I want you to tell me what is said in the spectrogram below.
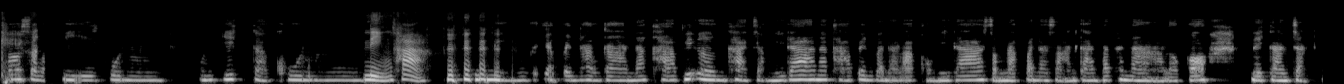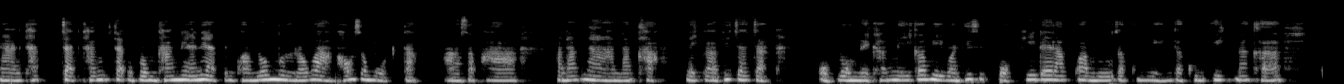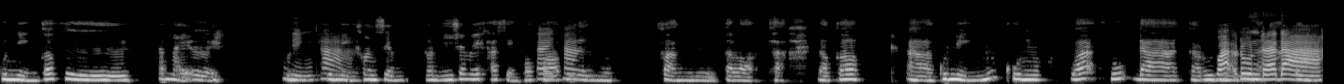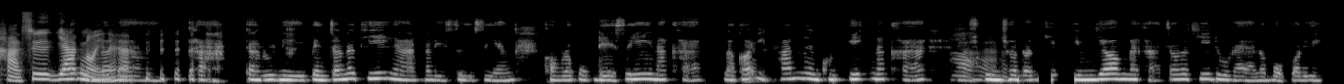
เคก็สค่ะวัสดีคุณคุณอิ๊กกับคุณหนิงค่ะ คุณหนิงอย่างเป็นทางการนะคะ พี่เอิงค่ะจากนิด้านะคะ เป็นบรรณารักษ์ของนิด้าสำนักบรรณาสารการพัฒนา แล้วก็ในการจัดงานค่ะจัดครั้งจัดอบรมครั้งเนี้ยเนี่ยเป็นความร่วมมือระหว่างห้องสมุดกับทางสภาพนักงานนะคะ ในการที่จะจัดอบรมในครั้งนี้ก็มีวันที่ 16 ที่ได้รับความรู้จากคุณหนิงกับคุณอิ๊กนะคะ คุณหนิงก็คือท่านไหนเอ่ย คุณหนิงคุค่ะณหนิงคนเสียงคนนี้ใช่ไหมคะ เสียงเพใช่ราะๆค่ะพี่เอิงฟังอยู่ตลอดค่ะ แล้วก็อ่าคุณหนิงคุณวรุดาการุวณีรุณนะรคะ ดาเป็นค่ะ ชื่อยากวรุหน่อยณนะคะ ดาค่ะการุณีเป็นเจ้าหน้าที่งานผลิตสื่อเสียงของระบบเดซี่นะคะ แล้วก็อีกท่านหนึ่งคุณอิ๊กนะคะ ค่ะคุณชนรทิพย์ยิ้มย่องนะคะ เจ้าหน้าที่ดูแลระบบบริ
